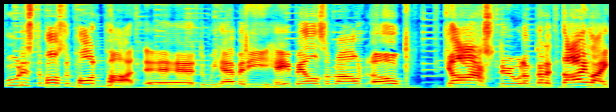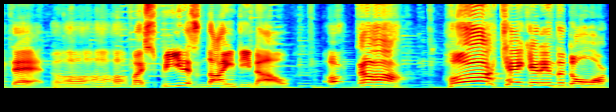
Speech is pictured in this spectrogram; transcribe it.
Food is the most important part. Uh, do we have any hay bales around? Oh, gosh, dude. I'm gonna die like that. Uh, my speed is 90 now. Oh, ah. Oh, can't get in the door.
